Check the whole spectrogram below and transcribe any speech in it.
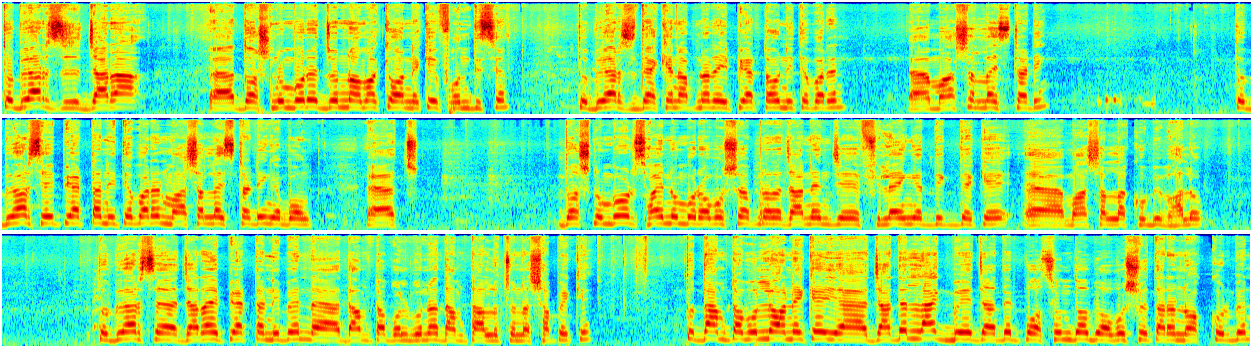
তো বিহার যারা দশ নম্বরের জন্য আমাকে অনেকেই ফোন দিচ্ছেন, তো বিহার দেখেন আপনারা এই পেয়ারটাও নিতে পারেন। মাশাল্লাহ স্টার্টিং তো বিহার সেই পেয়ারটা নিতে পারেন মাশাল্লাহ স্টার্টিং এবং দশ নম্বর, ছয় নম্বর অবশ্যই আপনারা জানেন যে ফ্লাইংয়ের দিক থেকে মাশাল্লাহ খুবই ভালো। তো বিহার্স যারা এই পেয়ারটা নেবেন দামটা বলব না, দামটা আলোচনার সাপেক্ষে। তো দামটা বললে অনেকেই আহ, যাদের লাগবে যাদের পছন্দ হবে অবশ্যই তারা নক করবেন।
